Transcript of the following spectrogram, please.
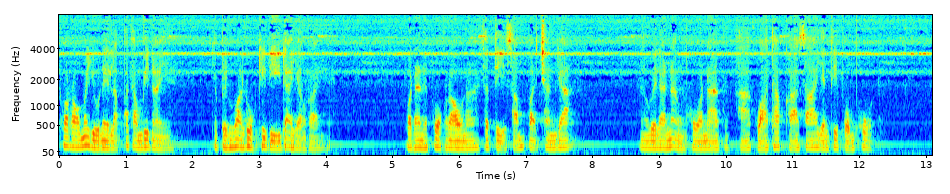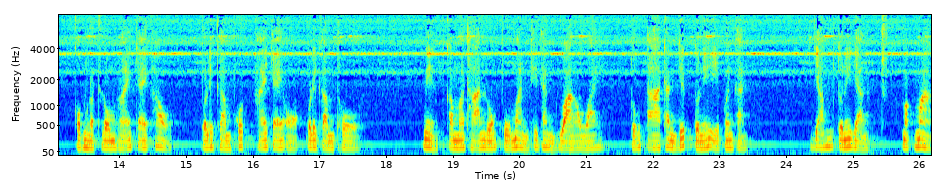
เพราะเราไม่อยู่ในหลักพระธรรมวินัย จะเป็นว่าลูกที่ดีได้อย่างไร เพราะนั้นในพวกเรานะสติสัมปชัญญะ เวลานั่งภาวนาขาขวาทับขาซ้ายอย่างที่ผมพูดกำหนดลมหายใจเข้า บริกรรมพุทหายใจออกบริกรรมโทนี่กรรมฐานหลวงปู่มั่นที่ท่านวางเอาไว้หลวงตาท่านยึดตัวนี้อีกเหมือนกัน ย้ำตัวนี้อย่างมาก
